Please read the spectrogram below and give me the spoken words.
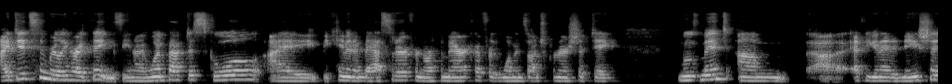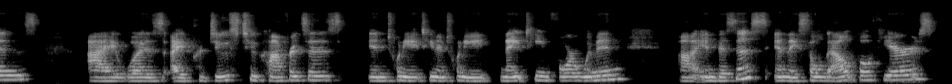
I did some really hard things. You know, I went back to school. I became an ambassador for North America for the Women's Entrepreneurship Day movement um, uh, at the United Nations. I was I produced two conferences in 2018 and 2019 for women uh, in business, and they sold out both years.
